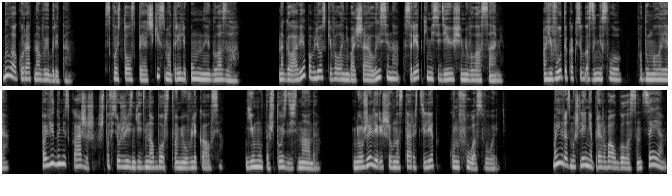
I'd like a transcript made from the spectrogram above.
было аккуратно выбрито. Сквозь толстые очки смотрели умные глаза. На голове поблескивала небольшая лысина с редкими сидеющими волосами. «А его-то как сюда занесло», — подумала я. «По виду не скажешь, что всю жизнь единоборствами увлекался». Ему-то что здесь надо? Неужели решил на старости лет кунг-фу освоить? Мои размышления прервал голос сенсея,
